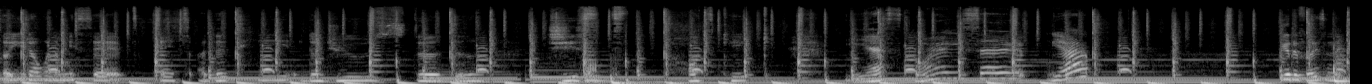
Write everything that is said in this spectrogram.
So you don't want to miss it. It's uh, the tea the juice the the gist hot cake. Yes boys so, yeah. Beautiful, isn't it?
